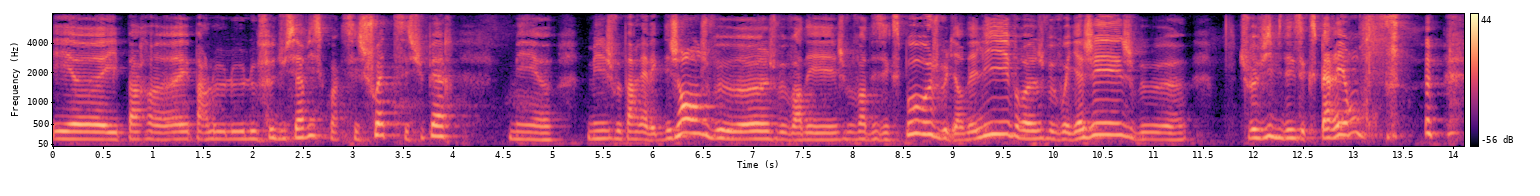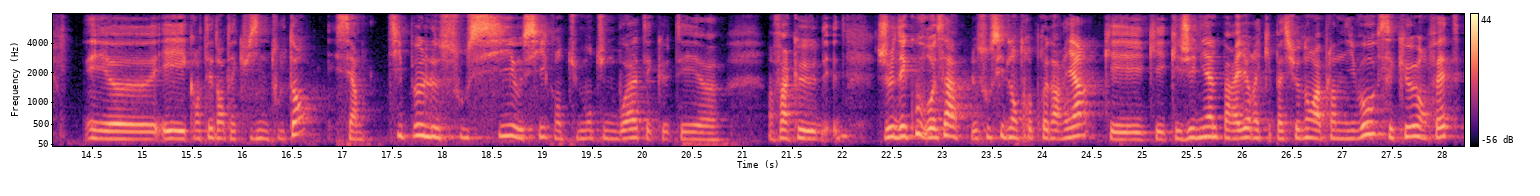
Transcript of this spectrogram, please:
et, euh, et par euh, et par le, le, feu du service quoi. C'est chouette, c'est super. Mais euh, mais je veux parler avec des gens, je veux euh, je veux voir des je veux voir des expos, je veux lire des livres, je veux voyager, je veux je veux vivre des expériences. et et quand t'es dans ta cuisine tout le temps, c'est un petit peu le souci aussi quand tu montes une boîte et que t'es Enfin que je découvre ça, le souci de l'entrepreneuriat, qui est, qui, est, qui est génial par ailleurs et qui est passionnant à plein de niveaux, c'est que en fait,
